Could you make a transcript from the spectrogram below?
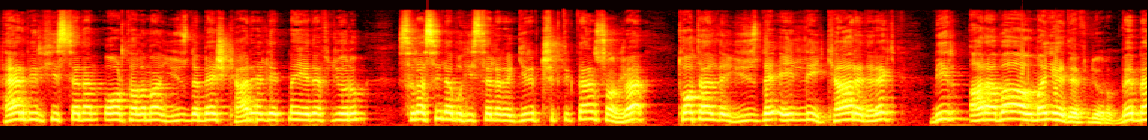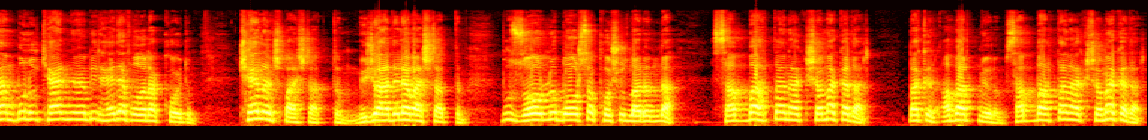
Her bir hisseden ortalama %5 kar elde etmeyi hedefliyorum. Sırasıyla bu hisselere girip çıktıktan sonra totalde %50 kar ederek bir araba almayı hedefliyorum. Ve ben bunu kendime bir hedef olarak koydum. Challenge başlattım, mücadele başlattım. Bu zorlu borsa koşullarında sabahtan akşama kadar, bakın abartmıyorum, sabahtan akşama kadar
